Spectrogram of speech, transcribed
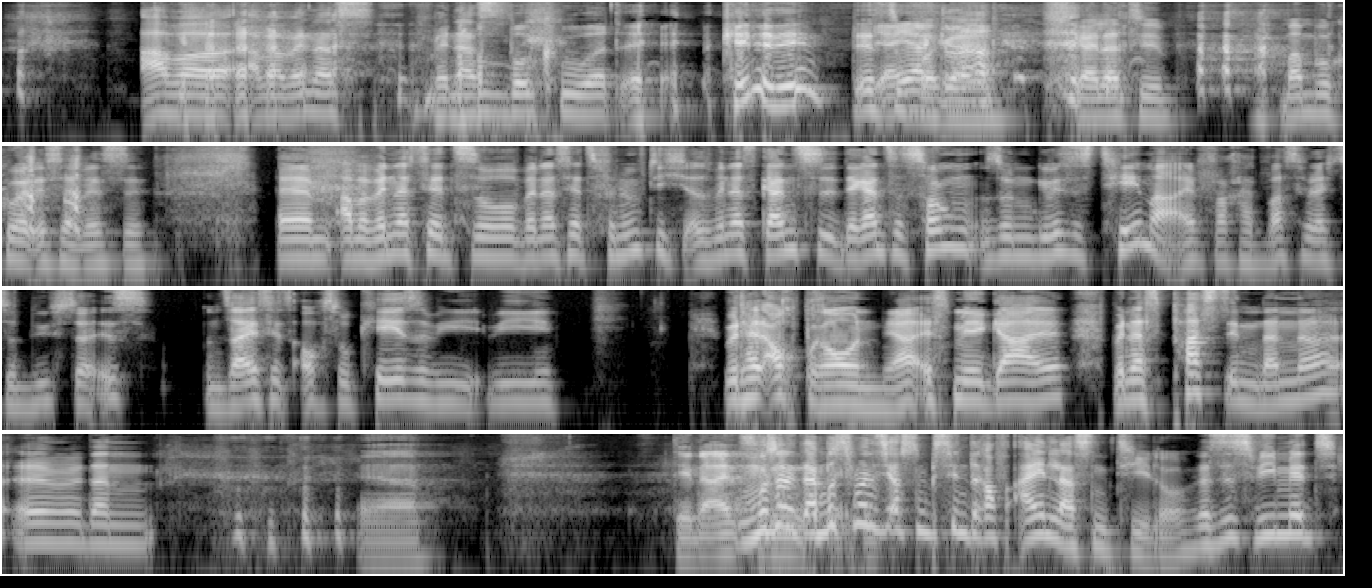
Aber, aber wenn das, wenn das, Mambo Kurt, ey. Kennt ihr den? Der ist Ja, ja, super klar. geil. Geiler Typ. Mambo Kurt ist der Beste. Ähm, aber wenn das jetzt so, wenn das jetzt vernünftig, also wenn das ganze, der ganze Song so ein gewisses Thema einfach hat, was vielleicht so düster ist, und sei es jetzt auch so Käse wie, wie, wird halt auch braun, ja, ist mir egal. Wenn das passt ineinander, äh, dann Ja. Den einzigen, muss man, da muss man sich auch so ein bisschen drauf einlassen, Tilo. Das ist wie mit,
